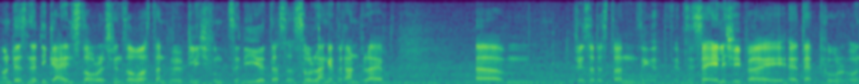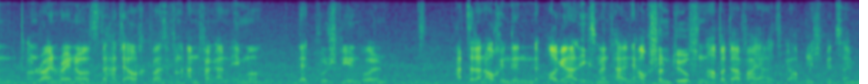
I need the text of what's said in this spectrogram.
Und das sind ja die geilen Stories, wenn sowas dann wirklich funktioniert, dass er so lange dran bleibt, ähm, bis er das dann. Das ist ja ähnlich wie bei äh, Deadpool und, und Ryan Reynolds, der hat ja auch quasi von Anfang an immer Deadpool spielen wollen. Hat er dann auch in den Original X-Men-Teilen ja auch schon dürfen, aber da war er jetzt überhaupt nicht mit seinem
